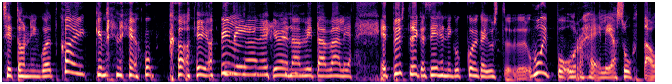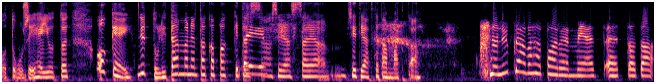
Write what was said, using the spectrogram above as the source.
sitten on niin kuin, että kaikki menee hukkaan ja millään ei ole enää mitään väliä. Että pystyykö siihen niin kuin, kuinka just huippuurheilija suhtautuu siihen juttuun, että okei, nyt tuli tämmöinen takapakki tässä niin. asiassa ja sitten jatketaan matkaa. No nykyään vähän paremmin, että et, tota,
